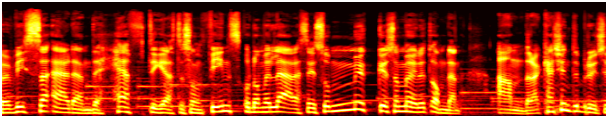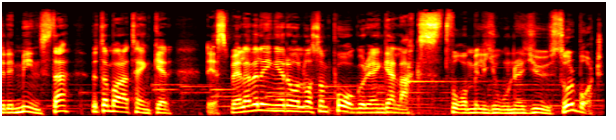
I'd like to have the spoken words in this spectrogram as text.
För vissa är den det häftigaste som finns och de vill lära sig så mycket som möjligt om den. Andra kanske inte bryr sig det minsta utan bara tänker det spelar väl ingen roll vad som pågår i en galax två miljoner ljusår bort.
